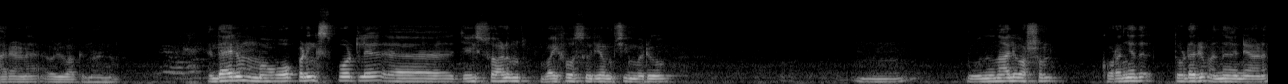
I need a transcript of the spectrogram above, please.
ആരാണ് ഒഴിവാക്കുന്നതെന്നും. എന്തായാലും ഓപ്പണിംഗ് സ്പോട്ടിൽ ജയ്സ്വാളും വൈഫ് ഓഫ് സൂര്യവംശിയും ഒരു മൂന്ന് നാല് വർഷം കുറഞ്ഞത് തുടരും എന്ന് തന്നെയാണ്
